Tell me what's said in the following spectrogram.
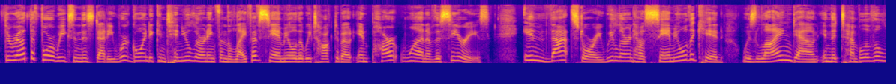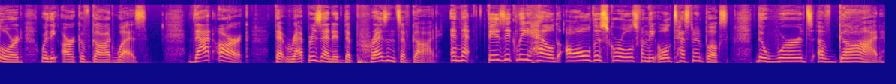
Throughout the four weeks in this study, we're going to continue learning from the life of Samuel that we talked about in part one of the series. In that story, we learned how Samuel the kid was lying down in the temple of the Lord where the ark of God was. That ark that represented the presence of God and that physically held all the scrolls from the Old Testament books, the words of God.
